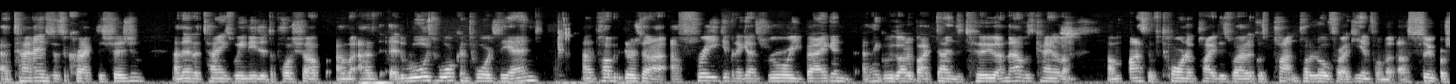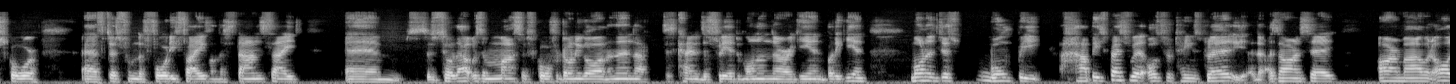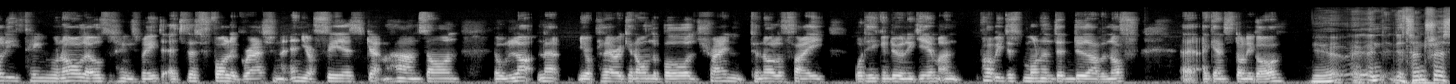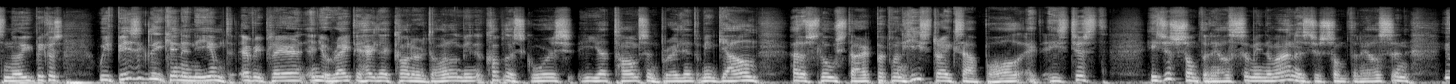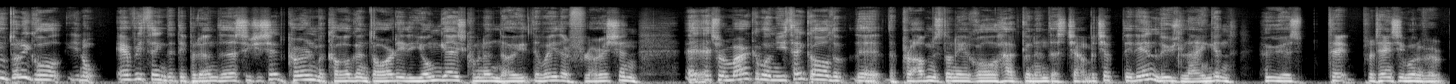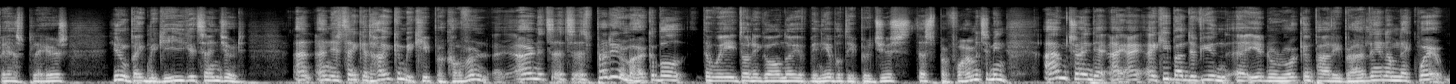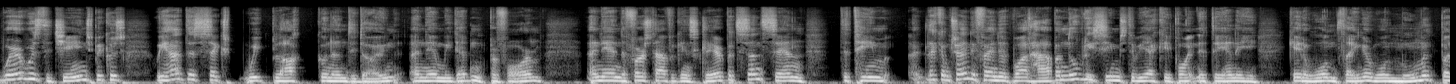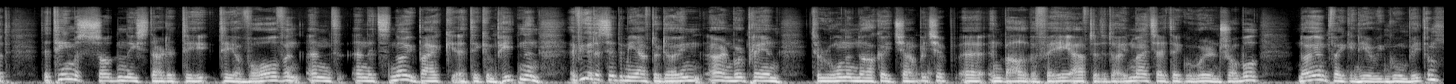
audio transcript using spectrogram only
at times it's a correct decision, and then at times we needed to push up, um, and it was working towards the end, and probably there's a, a free given against Rory Beggan. I think we got it back down to two, and that was kind of a, a massive turning point as well because Patton put it over again from a, a super score, uh, just from the 45 on the stand side. Um, so, so that was a massive score for Donegal, and then that just kind of deflated Monaghan there again. But again, Monaghan just won't be happy, especially with Ulster teams play. As Aaron said, Armagh, when all these things, when all Ulster teams meet, it's just full aggression in your face, getting hands on, you know, let your player get on the ball, trying to nullify what he can do in a game, and probably just Monaghan didn't do that enough uh, against Donegal. Yeah, and it's interesting now because we've basically kind of named every player, and you're right to highlight Conor O'Donnell. I mean, a couple of scores. He had Thompson, brilliant. I mean, Gallen had a slow start, but when he strikes that ball, it, he's just he's just something else. I mean, the man is just something else. And you know, Donegal, you know, everything that they put into this, as you said, Kern, McColgan, Doherty, the young guys coming in now, the way they're flourishing. it- It's remarkable, and you think all the, the, the problems Donegal had going into this championship. They then lose Langan, who is t- potentially one of our best players. You know, Big McGee gets injured. And, and you're thinking, how can we keep recovering? Aaron, it's, it's, it's pretty remarkable the way Donegal now have been able to produce this performance. I mean, I'm trying to, I, I, I keep interviewing uh, Aidan O'Rourke and Paddy Bradley, and I'm like, where where was the change? Because we had this six week block going into down, and then we didn't perform. And then the first half against Clare. But since then, the team, like I'm trying to find out what happened. Nobody seems to be actually pointing it to any kind of one thing or one moment, but the team has suddenly started to, to evolve and, and, and it's now back uh, to competing. And if you had said to me after down, Aaron, we're playing Tyrone knockout championship uh, in Ballybofey after the down match, I think we were in trouble. Now I'm thinking here we can go and beat them.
